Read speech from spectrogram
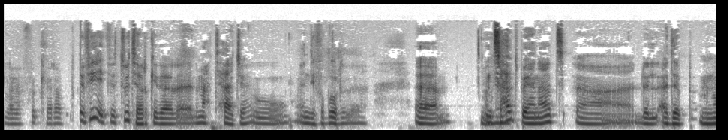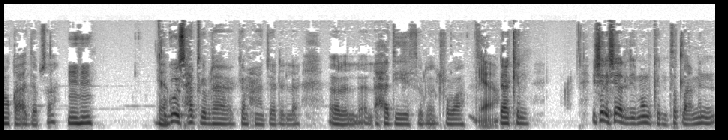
الله يوفقك يا رب. في في تويتر كذا لمحت حاجة وعندي فضول آه انت سحبت بيانات آه للأدب من موقع أدب صح؟ أها تقول سحبت قبلها كم حاجة للأحاديث وللرواة yeah. لكن إيش الأشياء اللي ممكن تطلع من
